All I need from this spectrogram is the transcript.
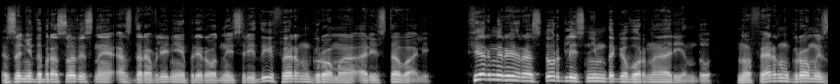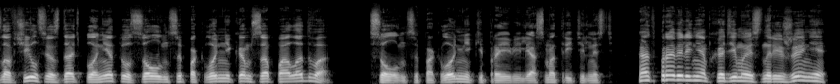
За недобросовестное оздоровление природной среды Фернгрома арестовали. Фермеры расторгли с ним договор на аренду, но Фернгром изловчился сдать планету солнцепоклонникам Сапала-2. Солнцепоклонники проявили осмотрительность, отправили необходимое снаряжение,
